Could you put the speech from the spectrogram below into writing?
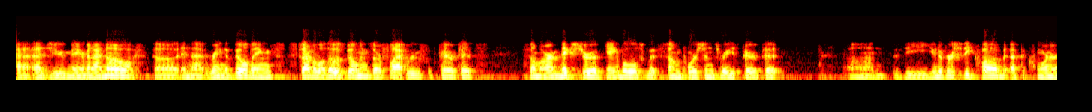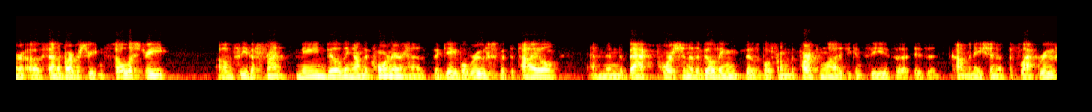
as you may or may not know, uh, in that ring of buildings, several of those buildings are flat roof with parapets. Some are a mixture of gables with some portions raised parapet. Um, the University Club at the corner of Santa Barbara Street and Sola Street. Obviously, the front main building on the corner has the gable roofs with the tile. And then the back portion of the building visible from the parking lot, as you can see, is a, is a combination of the flat roof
